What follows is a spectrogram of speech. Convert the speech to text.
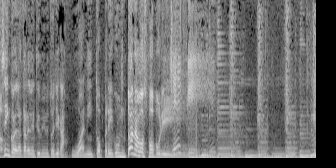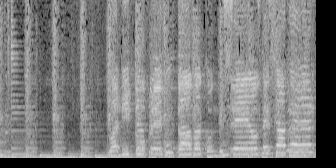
5 de la tarde, 21 minutos, llega Juanito Preguntón a Voz Populi. Juanito preguntaba con deseos de saber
